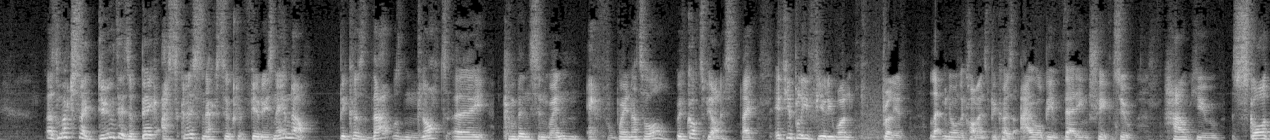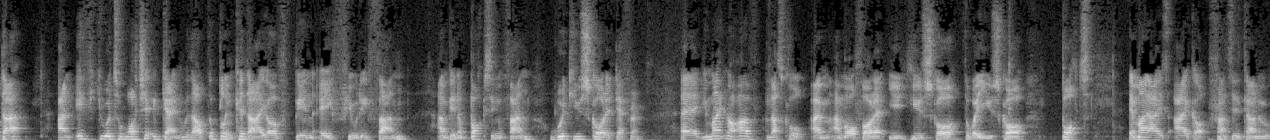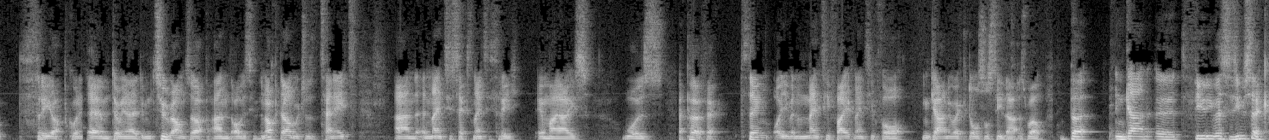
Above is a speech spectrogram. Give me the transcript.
eh, much as I do, there's a big asterisk next to Fury's name now because that was not a convincing win, if win at all. We've got to be honest. Like, if you believe Fury won, brilliant. Let me know in the comments because I will be very intrigued to how you scored that and if you were to watch it again without the blinkered eye of being a Fury fan and being a boxing fan, would you score it different? Uh, you might not have, and that's cool. I'm, I'm all for it. You, you score the way you score. But in my eyes, I got Francis Ngannou three up going um, doing I him two rounds up and obviously the knockdown which was a 10-8 and a 96-93 in my eyes was a perfect thing or even a 95-94 in Ngannou I could also see that as well. But Ngannou uh, Fury versus Usyk.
